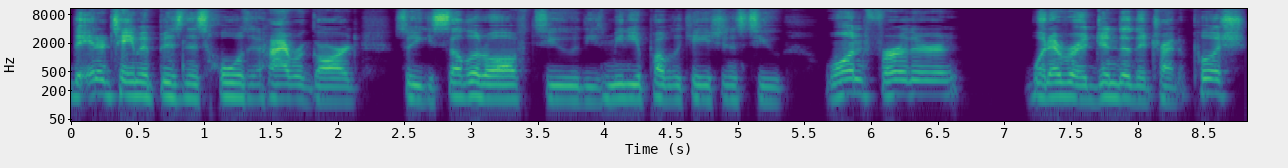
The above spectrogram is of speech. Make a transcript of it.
the entertainment business holds in high regard. So you can sell it off to these media publications to one further whatever agenda they're trying to push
